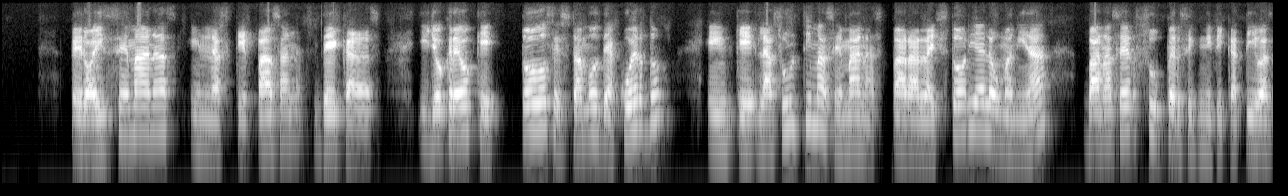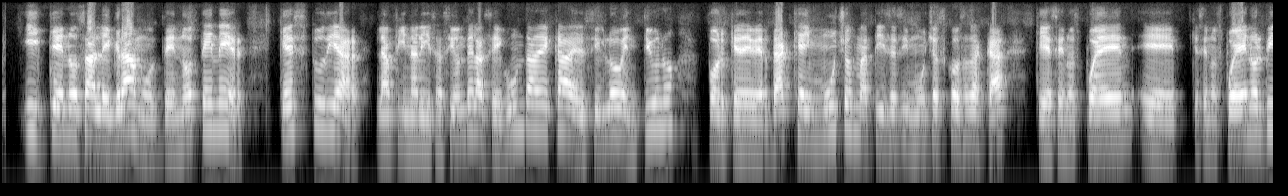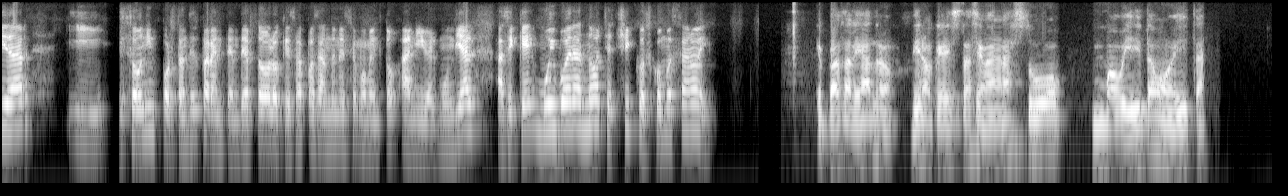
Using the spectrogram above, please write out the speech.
pero hay semanas en las que pasan décadas. Y yo creo que todos estamos de acuerdo en que las últimas semanas para la historia de la humanidad van a ser súper significativas y que nos alegramos de no tener que estudiar la finalización de la segunda década del siglo XXI porque de verdad que hay muchos matices y muchas cosas acá que se nos pueden, eh, que se nos pueden olvidar y son importantes para entender todo lo que está pasando en este momento a nivel mundial. Así que muy buenas noches, chicos, ¿cómo están hoy? ¿Qué pasa, Alejandro? Vieron que esta semana estuvo movidita, movidita.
